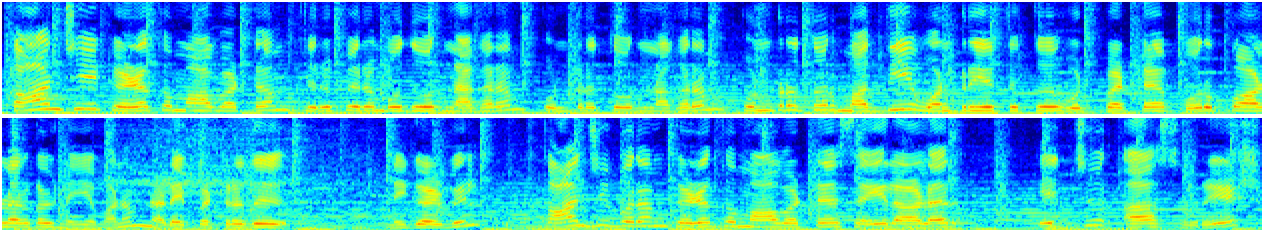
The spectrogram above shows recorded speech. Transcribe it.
காஞ்சி கிழக்கு மாவட்டம் திருப்பெரும்புதூர் நகரம் குன்றத்தூர் நகரம் குன்றத்தூர் மத்திய ஒன்றியத்துக்கு உட்பட்ட பொறுப்பாளர்கள் நியமனம் நடைபெற்றது. நிகழ்வில் காஞ்சிபுரம் கிழக்கு மாவட்ட செயலாளர் எச்சூர் ஆ சுரேஷ்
